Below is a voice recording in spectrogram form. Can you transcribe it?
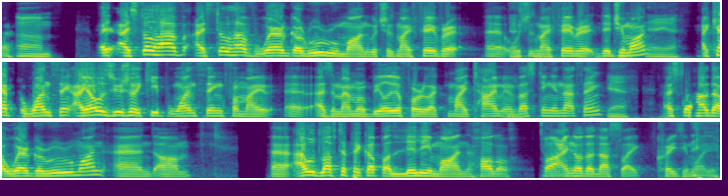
Yeah. Um. I, I still have I still have Where Garurumon, which is my favorite, uh, which is my favorite Digimon. Yeah. Yeah. I kept one thing. I always usually keep one thing from my uh, as a memorabilia for like my time investing in that thing. Yeah. I still have that WereGarurumon, and um, uh, I would love to pick up a Lilymon Holo, but I know that that's like crazy money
